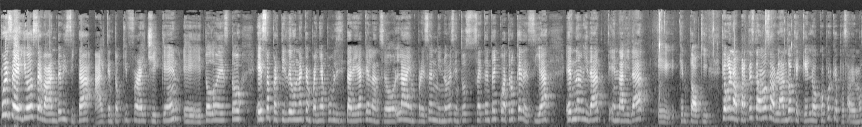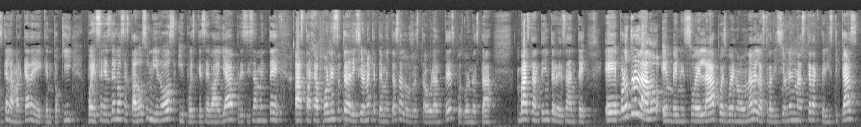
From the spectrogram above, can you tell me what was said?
pues ellos se van de visita al Kentucky Fried Chicken. Eh, todo esto es a partir de una campaña publicitaria que lanzó la empresa en 1974 que decía, es Navidad, en Navidad eh, Kentucky. Que bueno, aparte estábamos hablando que qué loco porque pues sabemos que la marca de Kentucky pues es de los Estados Unidos y pues que se vaya precisamente hasta Japón esta tradición a que te metas a los restaurantes, pues bueno, está bastante interesante. Eh, por otro lado, en Venezuela, pues bueno, una de las tradiciones más características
